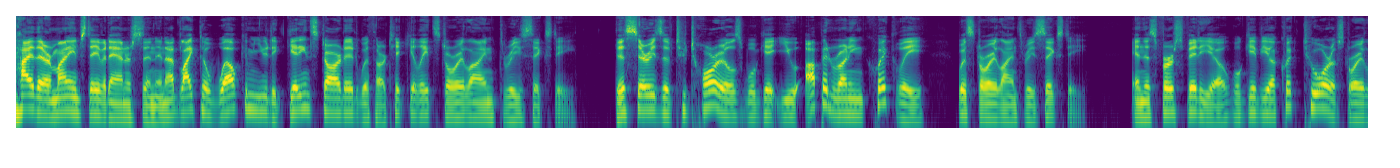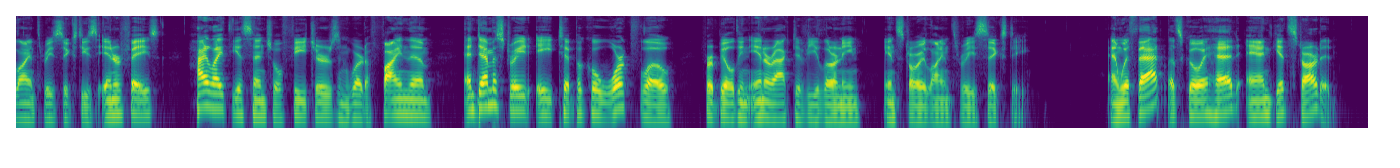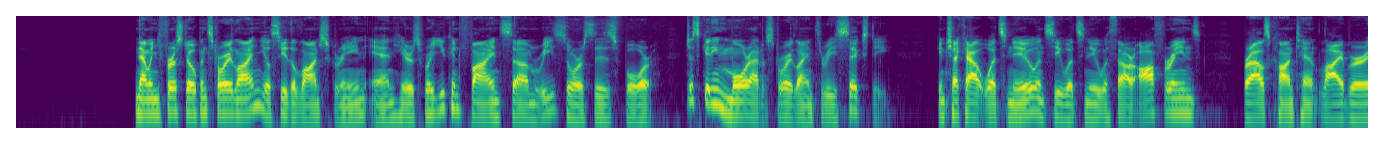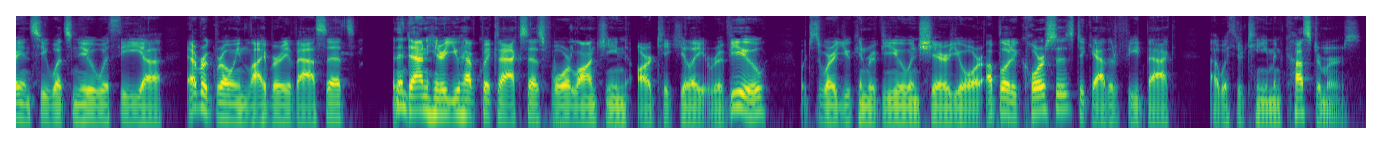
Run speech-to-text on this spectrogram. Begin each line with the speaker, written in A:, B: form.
A: Hi there, my name's David Anderson, and I'd like to welcome you to Getting Started with Articulate Storyline 360. This series of tutorials will get you up and running quickly with Storyline 360. In this first video, we'll give you a quick tour of Storyline 360's interface, highlight the essential features and where to find them, and demonstrate a typical workflow for building interactive e-learning in Storyline 360. And with that, let's go ahead and get started. Now, when you first open Storyline, you'll see the launch screen, and here's where you can find some resources for just getting more out of Storyline 360. You can check out what's new and see what's new with our offerings, browse content library and see what's new with the uh, ever-growing library of assets. And then down here, you have quick access for launching Articulate Review, which is where you can review and share your uploaded courses to gather feedback uh, with your team and customers.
